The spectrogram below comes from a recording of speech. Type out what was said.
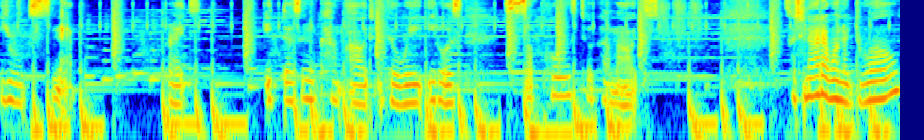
you snap, right? It doesn't come out the way it was supposed to come out. So, tonight I want to dwell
